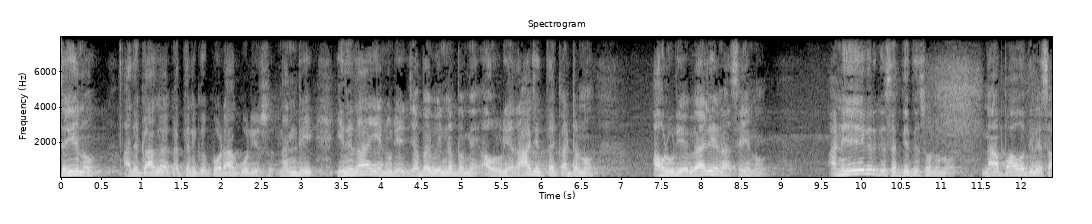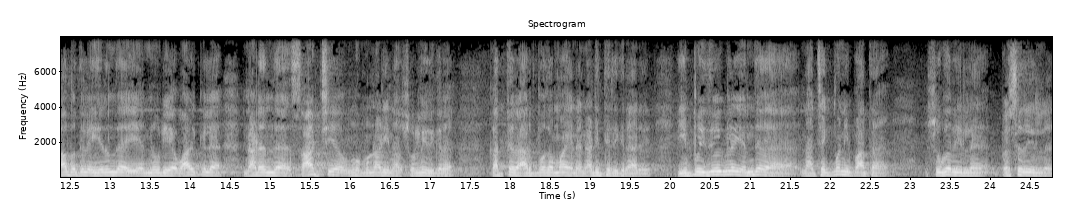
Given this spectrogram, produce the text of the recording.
செய்யணும். அதுக்காக கத்தருக்கு கோடா கூடிய சு- நன்றி. இதுதான் என்னுடைய ஜெப விண்ணப்பமே. அவருடைய ராஜ்யத்தை கட்டணும். அவருடைய வேலையை நான் செய்யணும். அநேகருக்கு சத்தியத்தை சொல்லணும். நான் பாவத்தில் சாபத்தில் இருந்த என்னுடைய வாழ்க்கையில் நடந்த சாட்சியை உங்கள் முன்னாடி நான் சொல்லியிருக்கிறேன். கத்தர் அற்புதமாக என்னை நடித்திருக்கிறாரு. இப்போ இதுக்குள்ளே எந்த நான் செக் பண்ணி பார்த்தேன். சுகர் இல்லை ப்ரெஷர் இல்லை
